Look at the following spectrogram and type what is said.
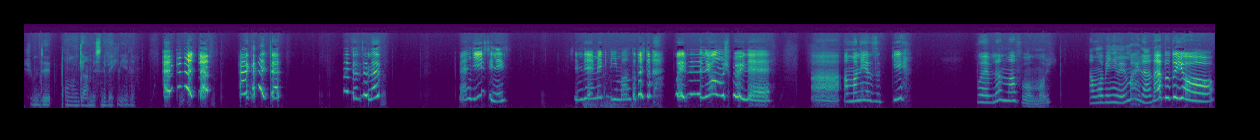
Şimdi onun gelmesini bekleyelim. Arkadaşlar, arkadaşlar. Nasılsınız? Bence iyisiniz. Şimdi emekliyim arkadaşlar. Bu evde de ne olmuş böyle? Aa, ama ne yazık ki bu evler mahvolmuş. Ama benim evim hala da duruyor.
